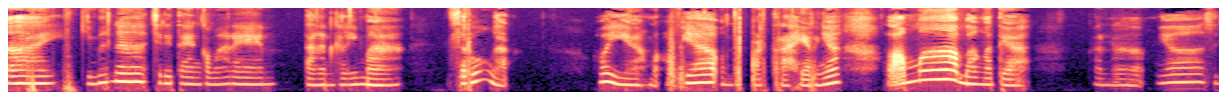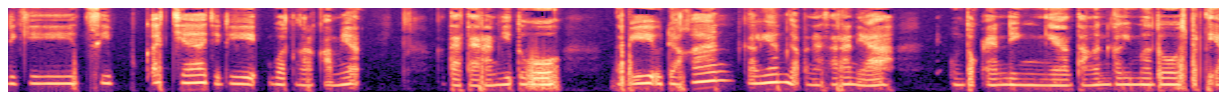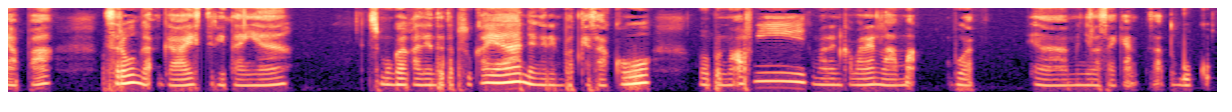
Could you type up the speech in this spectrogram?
Hai, gimana cerita yang kemarin? Tangan kelima. Seru nggak? Oh iya, maaf ya untuk part terakhirnya lama banget ya. Karena ya sedikit sibuk aja jadi buat ngerekamnya keteteran gitu. Tapi udah kan kalian nggak penasaran ya untuk endingnya tangan kelima tuh seperti apa? Seru nggak guys ceritanya? Semoga kalian tetap suka ya dengerin podcast aku. Walaupun maaf nih, kemarin-kemarin lama buat ya, menyelesaikan satu buku.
